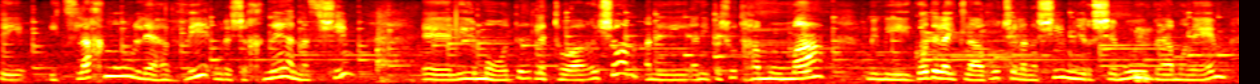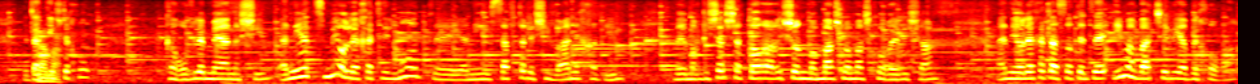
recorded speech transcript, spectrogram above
שהצלחנו להביא ולשכנע נשים אה, ללמוד לתואר ראשון. אני, אני פשוט המומה מגודל ההתלהבות של אנשים, נרשמו mm. בהמוניהם. לדעתי יפתחו קרוב למאה נשים. אני עצמי הולכת ללמוד, אה, אני סבתא לשבעה נכדים, ומרגישה שהתואר הראשון ממש ממש קורה לי שם. אני הולכת לעשות את זה עם הבת שלי הבכורה.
